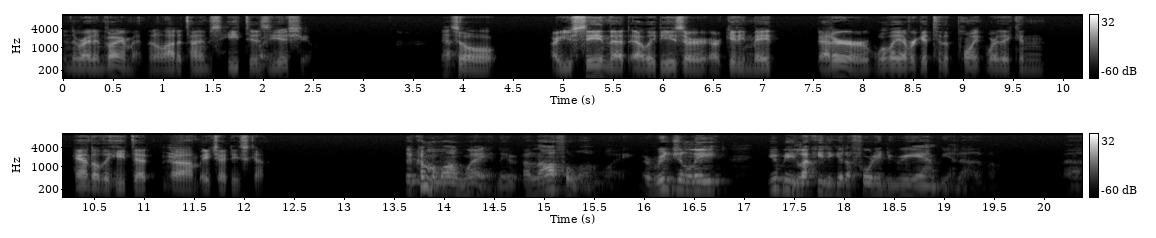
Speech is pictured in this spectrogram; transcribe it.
in the right environment, and a lot of times heat is right. the issue. Yep. So, are you seeing that LEDs are, are getting made better, or will they ever get to the point where they can handle the heat that um, HIDs can? They've come a long way. They're an awful long way. Originally, you'd be lucky to get a 40 degree ambient out of them. Um,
